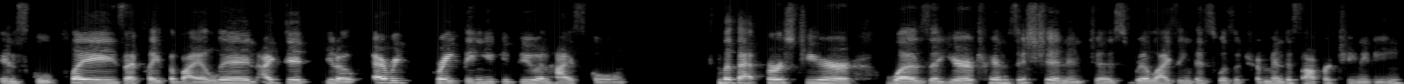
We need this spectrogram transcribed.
in school plays. I played the violin. I did, you know, every great thing you could do in high school. But that first year was a year of transition and just realizing this was a tremendous opportunity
